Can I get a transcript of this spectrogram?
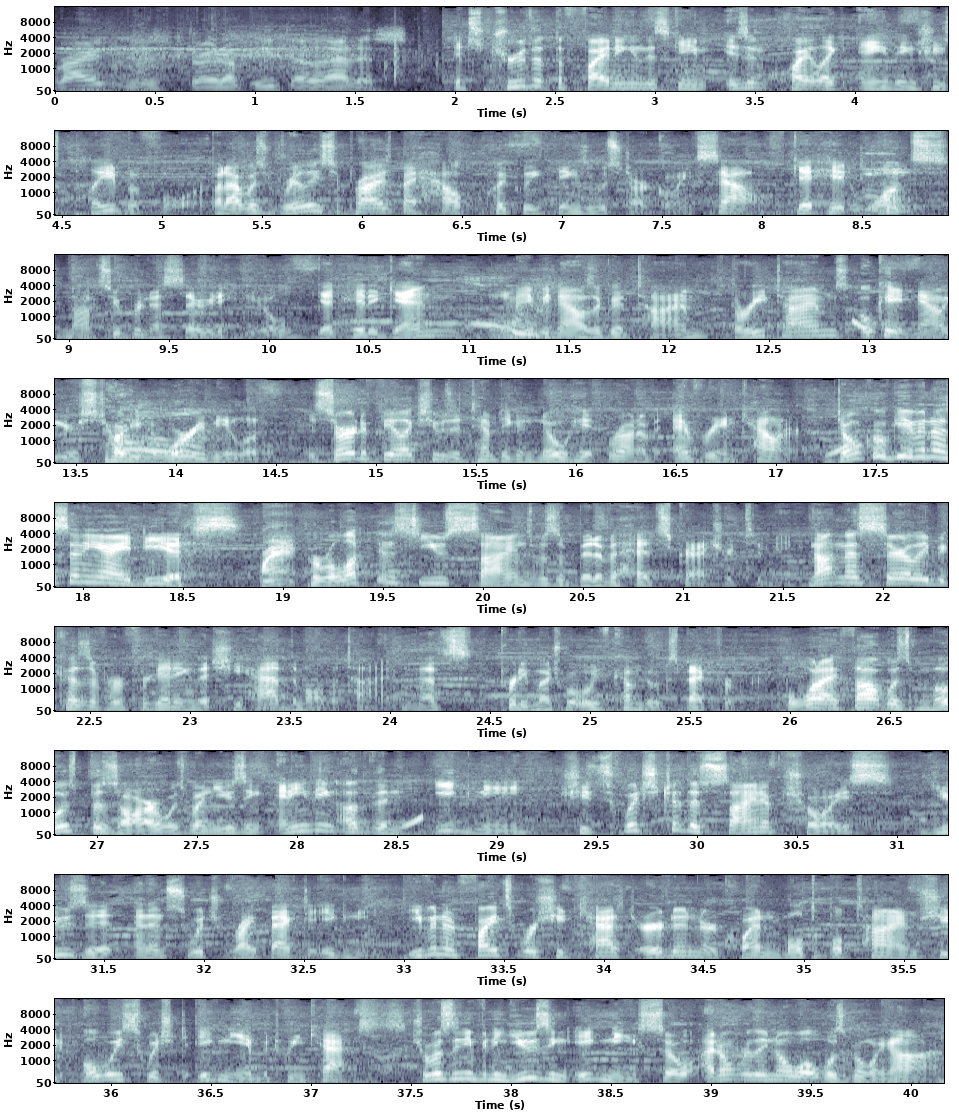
right, just straight up eat the lettuce. It's true that the fighting in this game isn't quite like anything she's played before, but I was really surprised by how quickly things would start going south. Get hit once, not super necessary to heal. Get hit again, maybe now's a good time. Three times, okay, now you're starting to worry me a little. It started to feel like she was attempting a no-hit run of every encounter. Don't go giving us any ideas. Her reluctance to use signs was a bit of a head scratcher to me. Not necessarily because of her forgetting that she had them all the time. That's pretty much what we've come to expect from her. But what I thought was most bizarre was when using anything other than Igni, she'd switch to the sign of choice, use it, and then switch right back to Igni. Even in fights where she'd cast Yrden or Quen multiple times, she'd always switch to Igni in between casts. She wasn't even using Igni, so I don't really know what was going on.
